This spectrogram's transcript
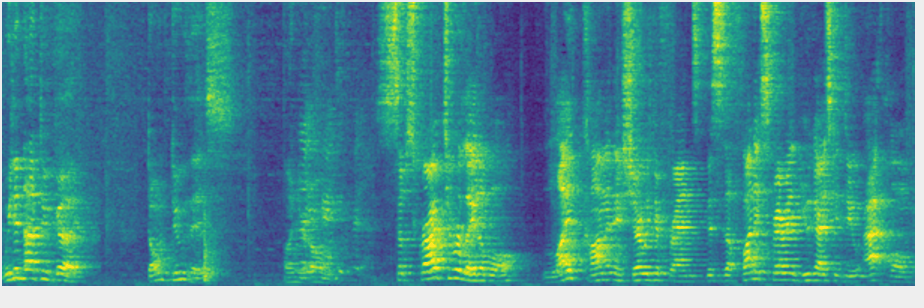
We did not do good. Don't do this on your own. Subscribe to Relatable, like, comment, and share with your friends. This is a fun experiment you guys can do at home.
